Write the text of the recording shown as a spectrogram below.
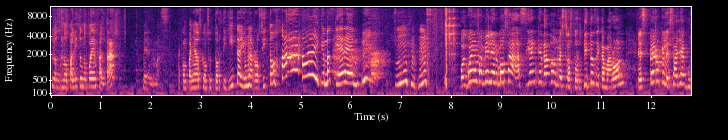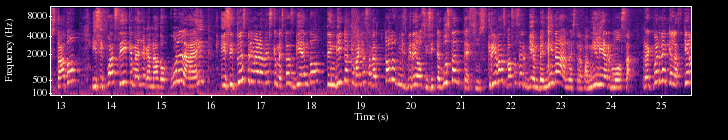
Los nopalitos no pueden faltar. Miren nomás. Acompañados con su tortillita y un arrocito. ¡Ay! ¿Qué más quieren? Pues bueno familia hermosa, así han quedado nuestras tortitas de camarón. Espero que les haya gustado. Y si fue así, que me haya ganado un like. Y si tú es primera vez que me estás viendo, te invito a que vayas a ver todos mis videos y si te gustan, te suscribas, vas a ser bienvenida a nuestra familia hermosa. Recuerden que las quiero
